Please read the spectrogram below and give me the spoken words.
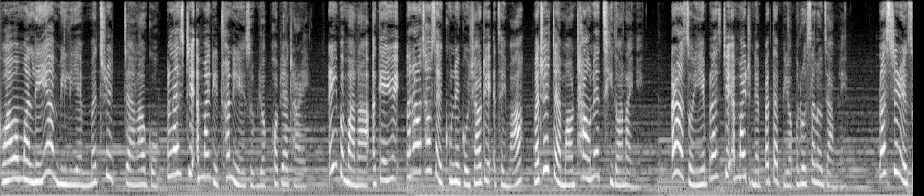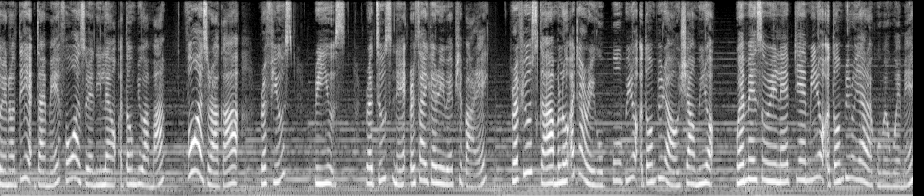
ကမ္ဘာပေါ်မှာ400မီလီယံမက်ထရစ်တန်လောက်ကို plastic အမိုက်တွေထွက်နေရဆိုပြီးတော့ဖော်ပြထားတယ်။အဲ့ဒီပမာဏအကယ်၍2060ခုနှစ်ကိုရောက်တဲ့အချိန်မှာမက်ထရစ်တန်ပေါင်းထောင်နဲ့ချီသွားနိုင်တယ်။အဲ့ဒါဆိုရင် plastic အမိုက်တွေနဲ့ပတ်သက်ပြီးတော့ဘယ်လိုဆက်လုပ်ကြမလဲ။ plastic တွေဆိုရင်တော့တည့်ရဲ့အတိုင်းပဲ 4R ဆိုတဲ့နည်းလမ်းကိုအသုံးပြုရမှာ 4R ဆိုတာက refuse, reuse, reduce နဲ့ recycle တွေပဲဖြစ်ပါတယ်။ refuse ကမလိုအပ်တာတွေကိုပို့ပြီးတော့အသုံးပြုတာကိုရှောင်ပြီးတော့ဝယ်မယ်ဆိုရင်လည်းပြန်ပြီးတော့အသုံးပြုလို့ရတာကိုပဲဝယ်မယ်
